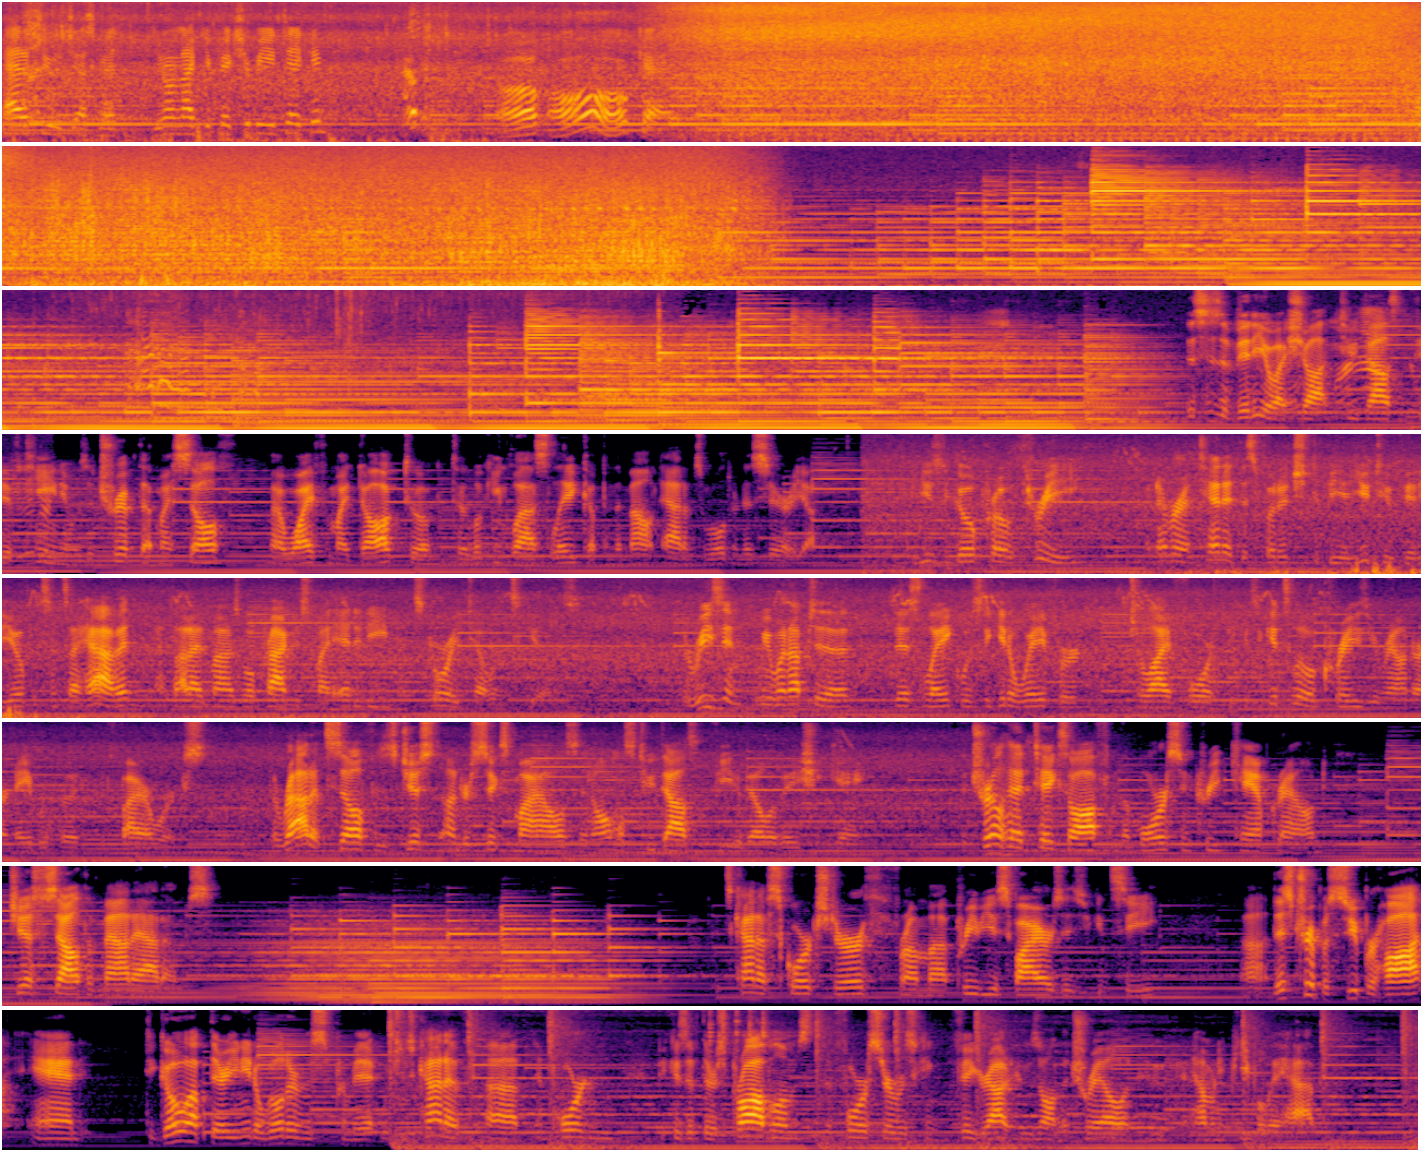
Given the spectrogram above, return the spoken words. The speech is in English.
Attitude adjustment. You don't like your picture being taken? Nope. Oh, oh, okay. Shot in 2015. It was a trip that myself, my wife, and my dog took to Looking Glass Lake up in the Mount Adams Wilderness area. I used a GoPro 3. I never intended this footage to be a YouTube video, but since I have it, I thought I might as well practice my editing and storytelling skills. The reason we went up to this lake was to get away for July 4th because it gets a little crazy around our neighborhood with fireworks. The route itself is just under 6 miles and almost 2,000 feet of elevation gain. Trailhead takes off from the Morrison Creek campground just south of Mount Adams. It's kind of scorched earth from uh, previous fires, as you can see. Uh, this trip was super hot, and to go up there, you need a wilderness permit, which is kind of uh, important because if there's problems, the Forest Service can figure out who's on the trail and, who, and how many people they have.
